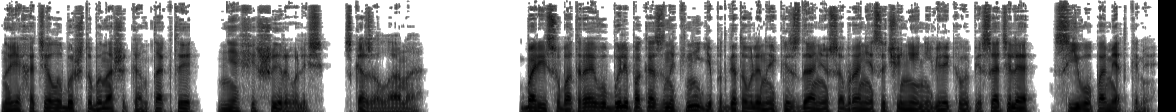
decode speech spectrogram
но я хотела бы, чтобы наши контакты не афишировались, сказала она. Борису Батраеву были показаны книги, подготовленные к изданию собрания сочинений великого писателя с его пометками.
